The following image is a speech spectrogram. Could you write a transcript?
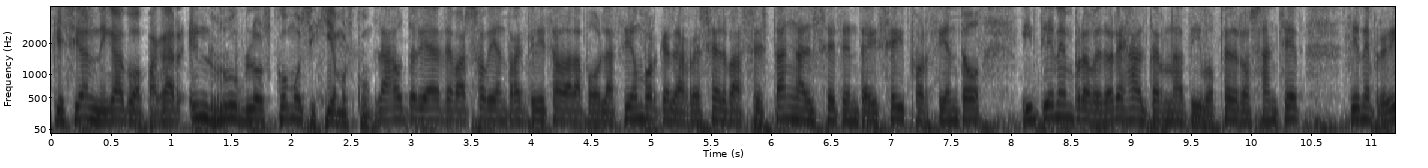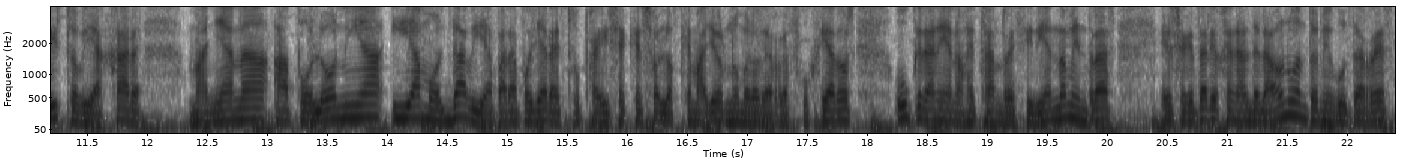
que se han negado a pagar en rublos como exigía Moscú. Las autoridades de Varsovia han tranquilizado a la población porque las reservas están al 76% y tienen proveedores alternativos. Pedro Sánchez tiene previsto viajar mañana a Polonia y a Moldavia para apoyar a estos países que son los que mayor número de refugiados ucranianos están recibiendo, mientras el secretario general de la ONU, Antonio Guterres,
